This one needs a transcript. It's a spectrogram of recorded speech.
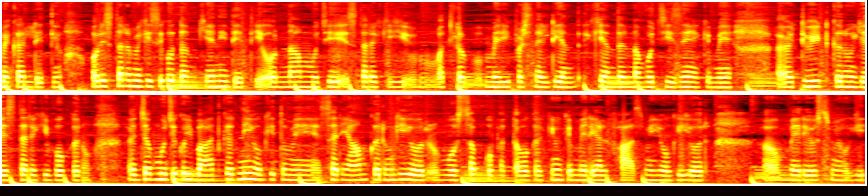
मैं कर लेती हूँ। और इस तरह मैं किसी को धमकियाँ नहीं देती और ना मुझे इस तरह की मतलब मेरी पर्सनैलिटी के अंदर ना वो चीज़ें हैं कि मैं ट्वीट करूँ या इस तरह की वो करूँ। जब मुझे कोई बात करनी होगी तो मैं सरेआम करूँगी और वो सबको पता होगा क्योंकि मेरे अल्फाज में ही होगी और मेरे उसमें होगी।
